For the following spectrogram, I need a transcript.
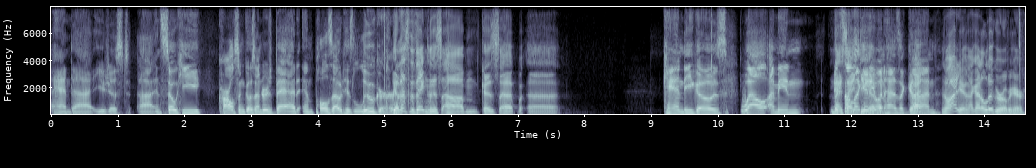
And uh, you just uh, and so he Carlson goes under his bed and pulls out his Luger. Yeah, that's the thing. Because um, 'cause, uh, uh, Candy goes, Well, I mean, nice it's not like anyone but- has a gun. Right. No, I do. I got a Luger over here.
